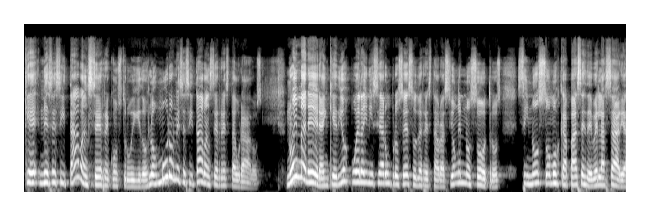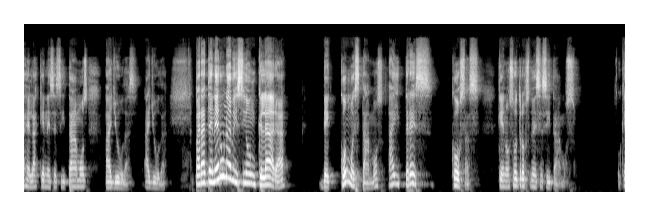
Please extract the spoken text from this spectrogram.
que necesitaban ser reconstruidos, los muros necesitaban ser restaurados. No hay manera en que Dios pueda iniciar un proceso de restauración en nosotros si no somos capaces de ver las áreas en las que necesitamos ayudas, ayuda. Para tener una visión clara de cómo estamos, hay tres cosas que nosotros necesitamos. ¿Ok?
